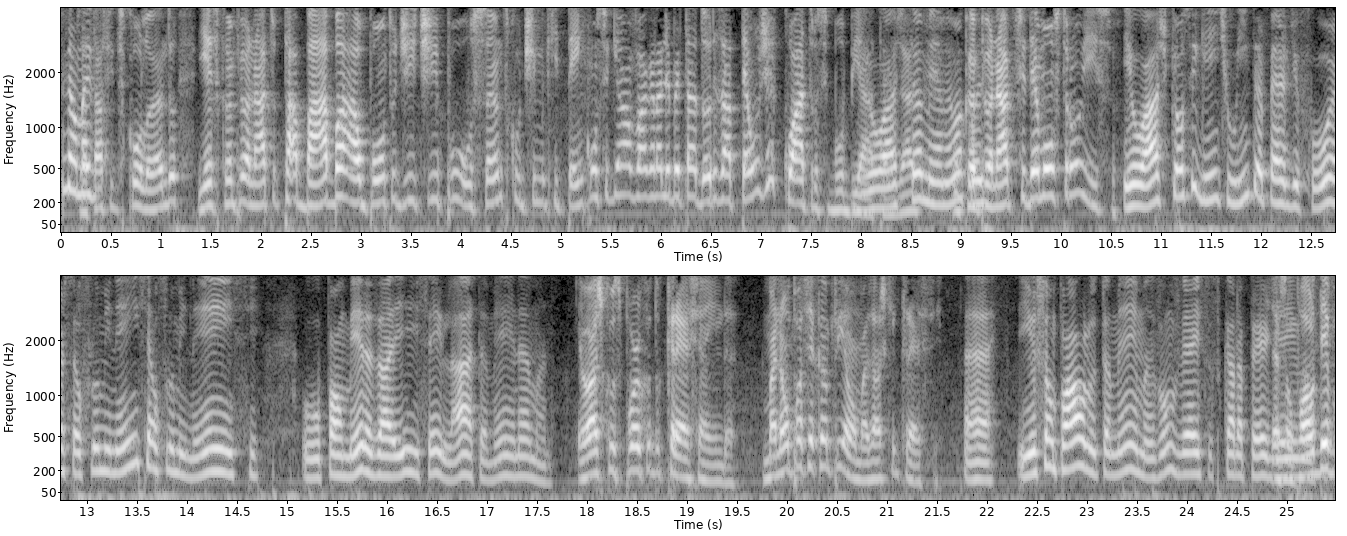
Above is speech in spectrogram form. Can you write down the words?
Não, Já mas- tá se descolando. E esse campeonato tá baba ao ponto de, tipo, o Santos, com o time que tem, conseguir uma vaga na Libertadores até um G4 se bobear. Eu tá acho ligado? também, a mesma O coisa. campeonato se demonstrou isso. Eu acho que é o seguinte, o Inter perde força, o Fluminense é o Fluminense, o Palmeiras aí, sei lá também, né, mano? Eu acho que os porcos do crescem ainda. Mas não pra ser campeão, mas acho que cresce. É. E o São Paulo também, mano, vamos ver aí se os caras perdem É, São Paulo dev-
